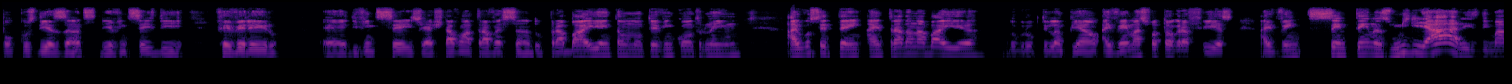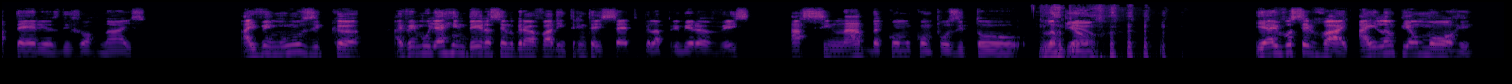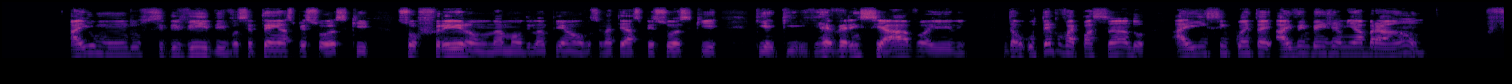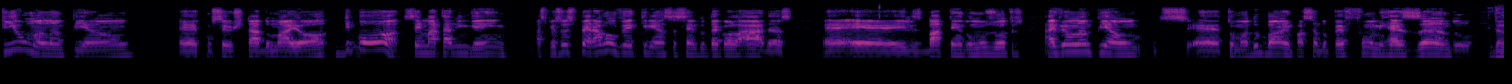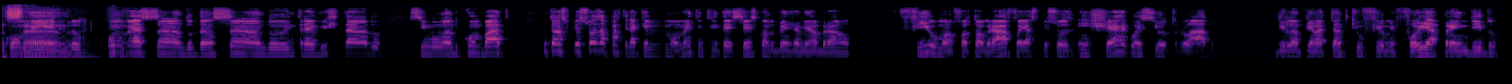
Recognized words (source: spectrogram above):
poucos dias antes, dia 26 de fevereiro eh, de 26, já estavam atravessando para a Bahia, então não teve encontro nenhum. Aí você tem a entrada na Bahia do grupo de Lampião, aí vem mais fotografias, aí vem centenas, milhares de matérias de jornais, aí vem música, aí vem Mulher Rendeira sendo gravada em 37 pela primeira vez, assinada como compositor Lampião. E aí você vai, aí Lampião morre, aí o mundo se divide. Você tem as pessoas que sofreram na mão de Lampião, você vai ter as pessoas que, que, que reverenciavam ele. Então o tempo vai passando, aí em 50, aí vem Benjamin Abraão, filma Lampião é, com seu estado maior, de boa, sem matar ninguém. As pessoas esperavam ver crianças sendo degoladas, é, é, eles batendo uns nos outros. Aí vem um lampião é, tomando banho, passando perfume, rezando, Dançando. comendo, conversando, dançando, entrevistando, simulando combate. Então, as pessoas, a partir daquele momento, em 36, quando Benjamin Abraão filma, fotografa, e as pessoas enxergam esse outro lado de Lampião. É tanto que o filme foi apreendido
